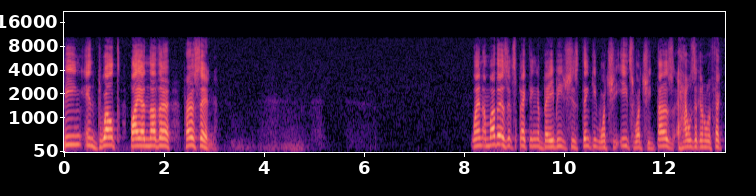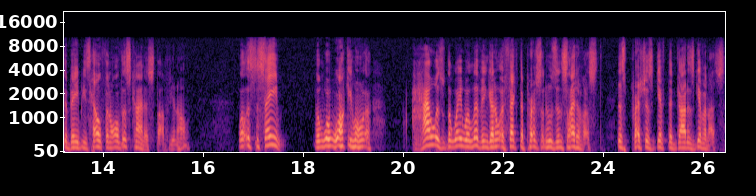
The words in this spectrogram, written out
being indwelt by another person. when a mother is expecting a baby, she's thinking what she eats, what she does, how is it going to affect the baby's health, and all this kind of stuff, you know? Well, it's the same. When we're walking, when we're, how is the way we're living going to affect the person who's inside of us? This precious gift that God has given us.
